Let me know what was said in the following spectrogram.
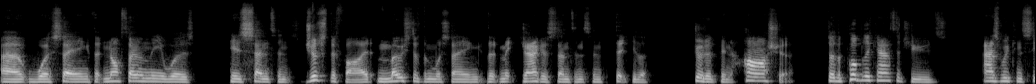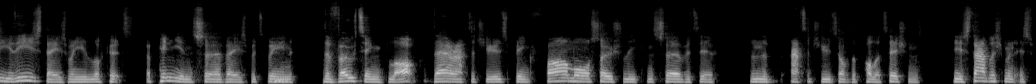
uh, were saying that not only was his sentence justified, most of them were saying that Mick Jagger's sentence in particular should have been harsher. So the public attitudes, as we can see these days when you look at opinion surveys between the voting bloc, their attitudes being far more socially conservative than the attitudes of the politicians. The establishment is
